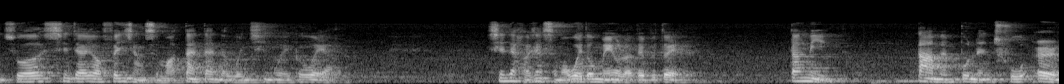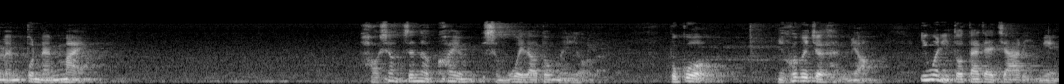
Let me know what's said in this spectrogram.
你说现在要分享什么淡淡的文青味？各位啊，现在好像什么味都没有了，对不对？当你大门不能出，二门不能迈，好像真的快什么味道都没有了。不过你会不会觉得很妙？因为你都待在家里面。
